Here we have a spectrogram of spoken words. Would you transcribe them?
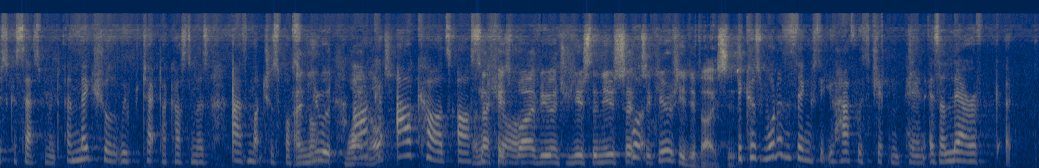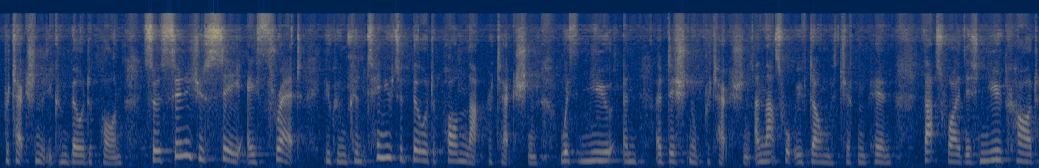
risk assessment and make sure that we protect our customers as much as possible. And you would- why our, not? Our cards are In that case, secure. why have you introduced the new se- Well, security devices? Because one of the things that you have with chip and pin is a layer of uh, protection that you can build upon. So as soon as you see a threat, you can continue to build upon that protection with new and additional protection. And that's what we've done with chip and pin. That's why this new card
